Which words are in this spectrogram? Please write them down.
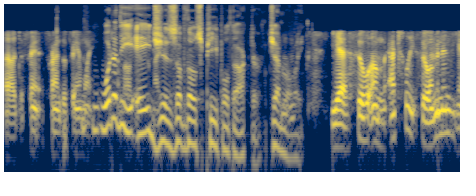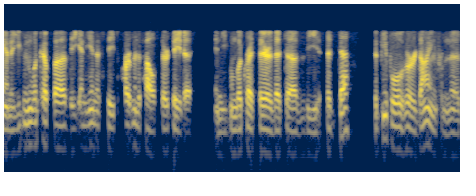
uh, to fa- friends and family. What are the ages of those people, doctor? Generally. Mm-hmm. Yeah, so um, actually, so I'm in Indiana. You can look up uh, the Indiana State Department of Health, their data, and you can look right there that uh, the the death the people who are dying from this,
